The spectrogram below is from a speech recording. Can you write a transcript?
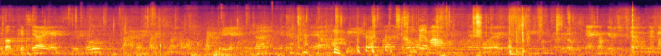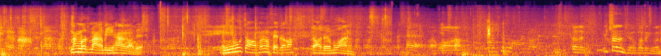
이번 PGIS도 많은 관심 นั่งรถมาก็ไปกินข้าวก่อนพี่อย่างนี้พวกจองไม่ต้องเสร็จแล้วปะจองเดิมเมื่อวาน 일단은 일단은 제가 받은 거는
